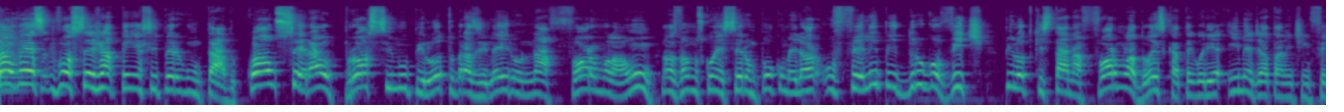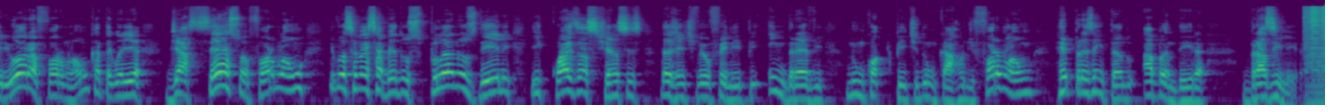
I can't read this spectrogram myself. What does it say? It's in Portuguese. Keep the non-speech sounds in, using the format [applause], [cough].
Talvez você já tenha se perguntado qual será o próximo piloto brasileiro na Fórmula 1. Nós vamos conhecer um pouco melhor o Felipe Drogovic, piloto que está na Fórmula 2, categoria imediatamente inferior à Fórmula 1, categoria de acesso à Fórmula 1, e você vai saber dos planos dele e quais as chances da gente ver o Felipe em breve num cockpit de um carro de Fórmula 1 representando a bandeira brasileira.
